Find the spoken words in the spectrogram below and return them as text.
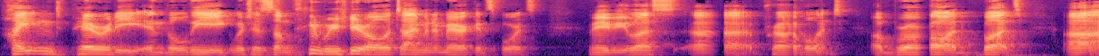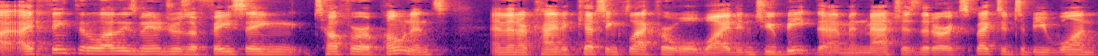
heightened parity in the league, which is something we hear all the time in American sports, maybe less uh, prevalent abroad. But uh, I think that a lot of these managers are facing tougher opponents and then are kind of catching flack for, well, why didn't you beat them in matches that are expected to be won,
